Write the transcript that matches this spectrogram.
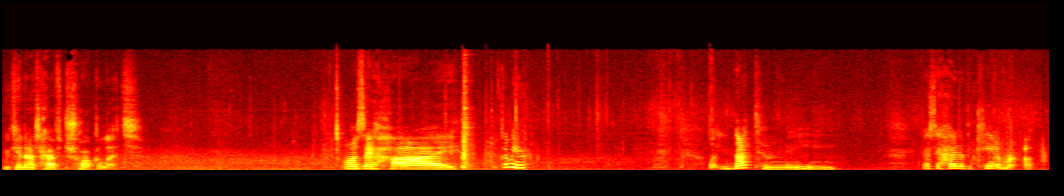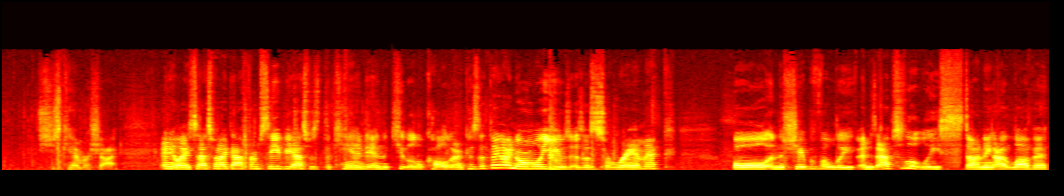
you cannot have chocolate. I want to say hi. Come here. Well, not to me. You gotta say hi to the camera. Oh, she's camera shy. Anyway, so that's what I got from CVS was the candy and the cute little cauldron. Because the thing I normally use is a ceramic bowl in the shape of a leaf. And it's absolutely stunning. I love it.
